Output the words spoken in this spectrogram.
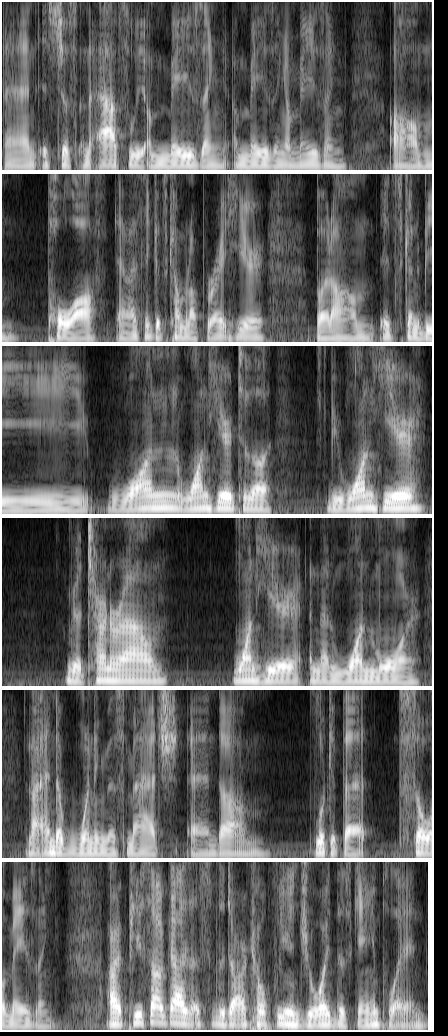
and it's just an absolutely amazing, amazing, amazing um, pull off. And I think it's coming up right here, but um, it's gonna be one, one here to the. It's gonna be one here. I'm gonna turn around, one here, and then one more and I end up winning this match. And um, look at that, so amazing. All right, peace out, guys. This is the Dark. Hopefully, you enjoyed this gameplay and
